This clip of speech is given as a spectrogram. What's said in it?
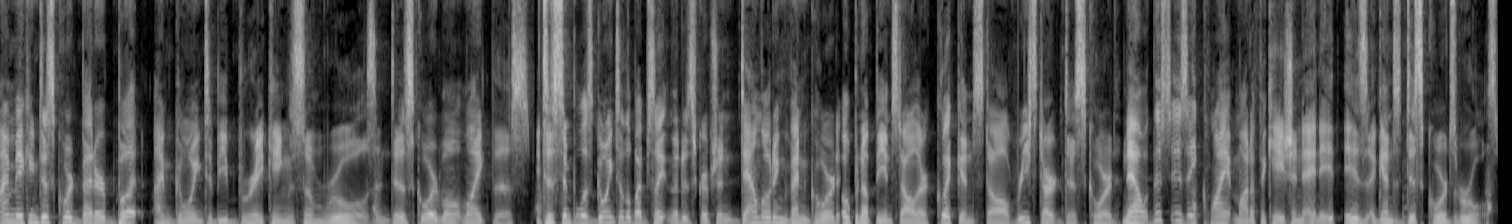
I'm making Discord better, but I'm going to be breaking some rules, and Discord won't like this. It's as simple as going to the website in the description, downloading Vencord, open up the installer, click install, restart Discord. Now, this is a client modification and it is against Discord's rules,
